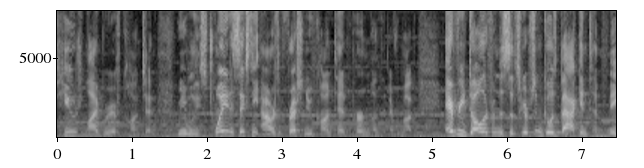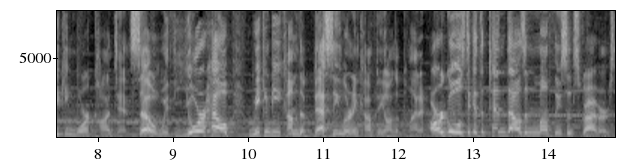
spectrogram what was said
Huge library of content. We release 20 to 60 hours of fresh new content per month every month. Every dollar from the subscription goes back into making more content. So with your help, we can become the best e-learning company on the planet. Our goal is to get to 10,000 monthly subscribers.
